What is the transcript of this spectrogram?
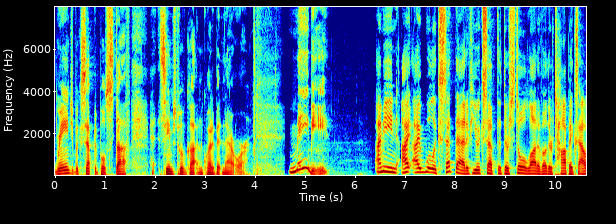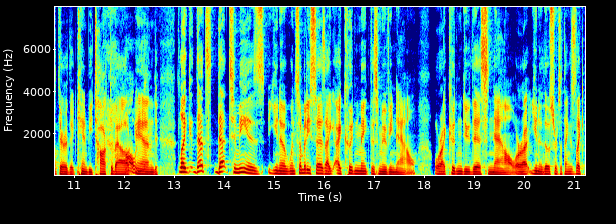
range of acceptable stuff seems to have gotten quite a bit narrower. Maybe. I mean, I, I will accept that if you accept that there's still a lot of other topics out there that can be talked about. Oh, yeah. and like that's that to me is, you know, when somebody says I, I couldn't make this movie now or I couldn't do this now or uh, you know, those sorts of things. It's like,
